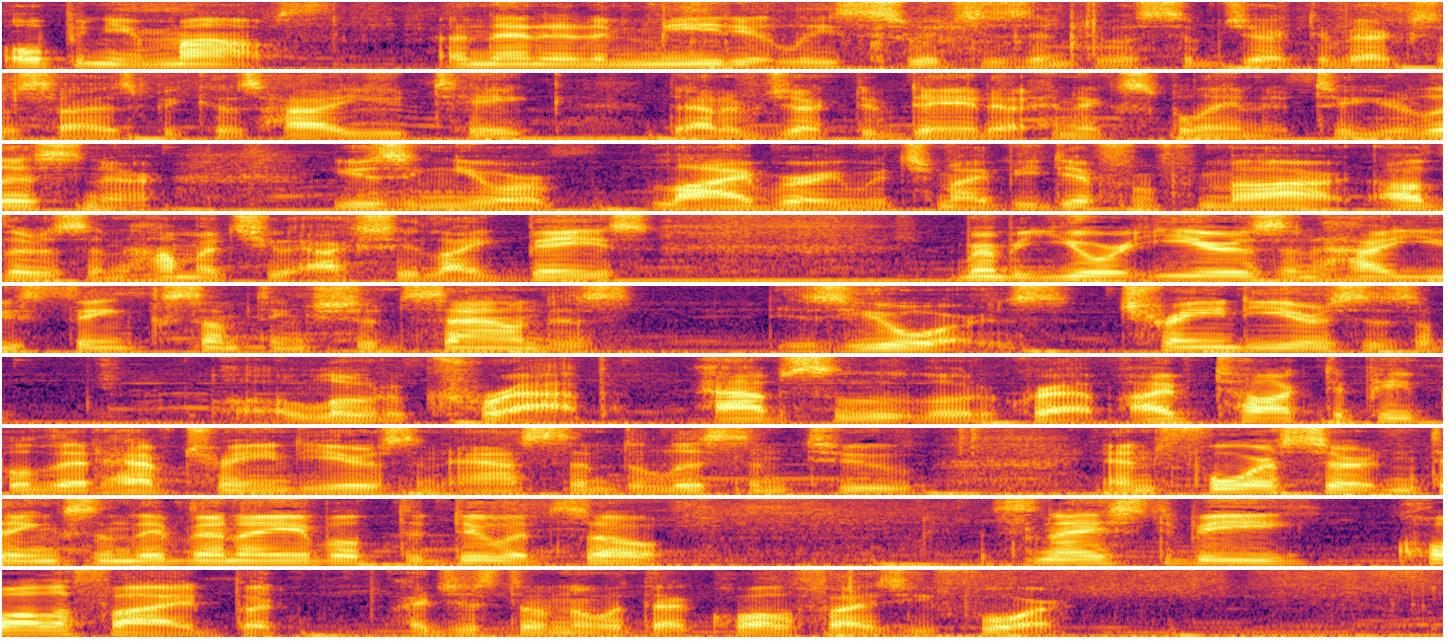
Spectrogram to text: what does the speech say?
open your mouth and then it immediately switches into a subjective exercise because how you take that objective data and explain it to your listener using your library which might be different from our, others and how much you actually like bass remember your ears and how you think something should sound is is yours trained ears is a, a load of crap absolute load of crap. I've talked to people that have trained ears and asked them to listen to and for certain things, and they've been able to do it. So it's nice to be qualified, but I just don't know what that qualifies you for.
